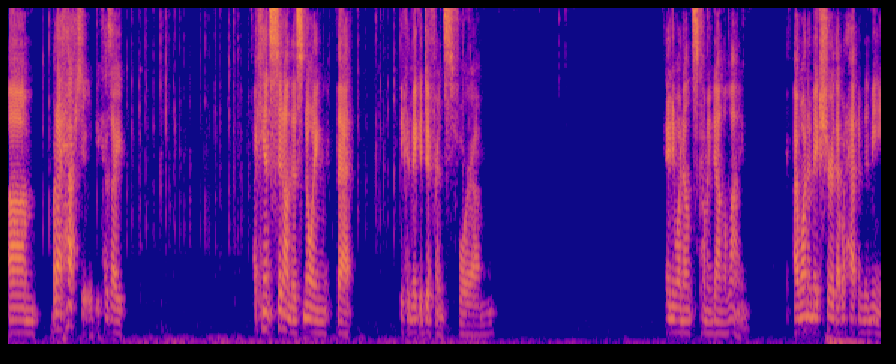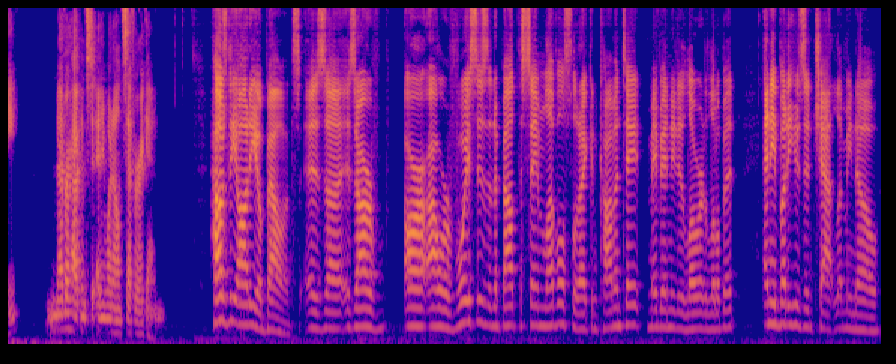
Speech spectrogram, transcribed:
um, but I have to because I I can't sit on this knowing that it could make a difference for um, anyone else coming down the line. I want to make sure that what happened to me never happens to anyone else ever again. How's the audio balance? Is uh is our are our voices at about the same level so that I can commentate? Maybe I need to lower it a little bit. Anybody who's in chat, let me know.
